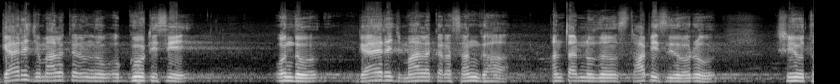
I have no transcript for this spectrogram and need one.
ಗ್ಯಾರೇಜ್ ಮಾಲಕರನ್ನು ಒಗ್ಗೂಟಿಸಿ ಒಂದು ಗ್ಯಾರೇಜ್ ಮಾಲಕರ ಸಂಘ ಅಂತ ಅನ್ನೋದನ್ನು ಸ್ಥಾಪಿಸಿದವರು ಶ್ರೀಯುತ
